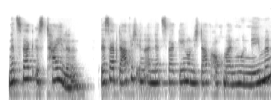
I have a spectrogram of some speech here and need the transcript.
Netzwerk ist Teilen. Deshalb darf ich in ein Netzwerk gehen und ich darf auch mal nur nehmen.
